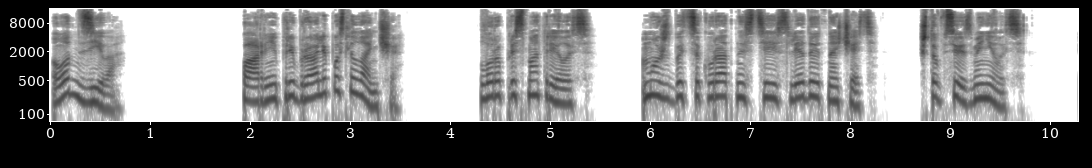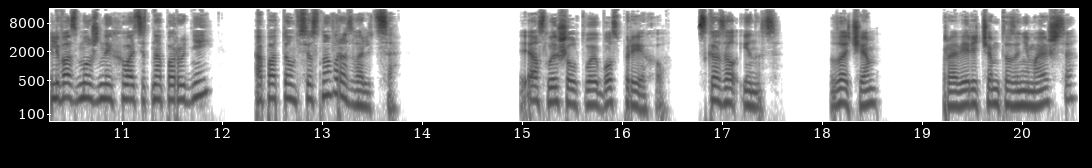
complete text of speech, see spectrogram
Вот дива. Парни прибрали после ланча. Лора присмотрелась. Может быть, с аккуратности и следует начать, чтобы все изменилось. Или, возможно, их хватит на пару дней, а потом все снова развалится. «Я слышал, твой босс приехал», — сказал Инес. «Зачем? Проверить, чем ты занимаешься?»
